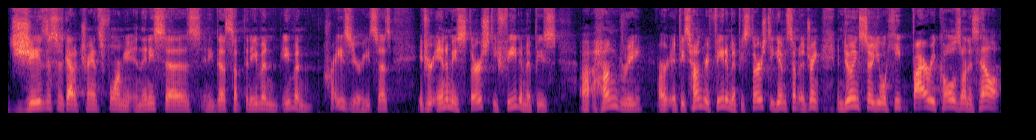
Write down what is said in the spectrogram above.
Jesus has got to transform you. And then he says, and he does something even, even crazier. He says, if your enemy's thirsty, feed him. If he's uh, hungry, or if he's hungry, feed him. If he's thirsty, give him something to drink. In doing so, you will heap fiery coals on his hell,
